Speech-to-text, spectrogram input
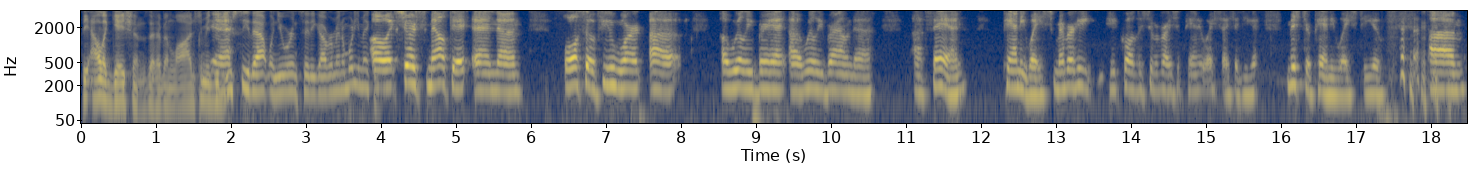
the allegations that have been lodged. I mean, did you see that when you were in city government? And what do you make? Oh, of it sure smelt it. And um, also, if you weren't uh, a Willie Brown, uh, Willie Brown uh, uh, fan, Panty Waist. Remember, he he called the supervisor Panty Waist. I said, "You get Mister Panty Waist to you." um,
